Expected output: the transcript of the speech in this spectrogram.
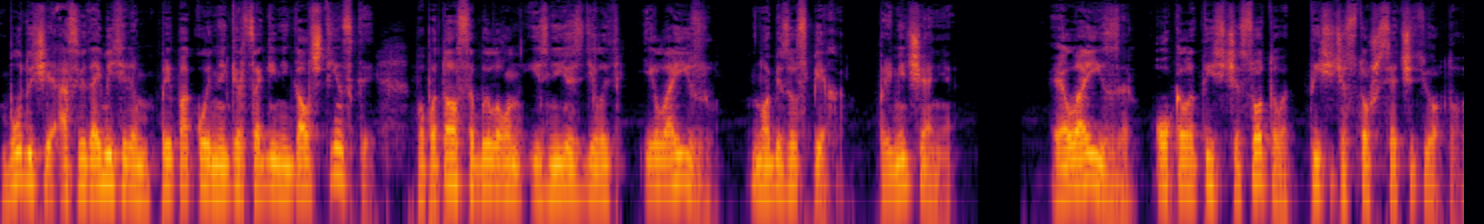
Будучи осведомителем при покойной герцогине Галштинской, попытался было он из нее сделать Элоизу, но без успеха. Примечание. Элоиза, около 1100-1164.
